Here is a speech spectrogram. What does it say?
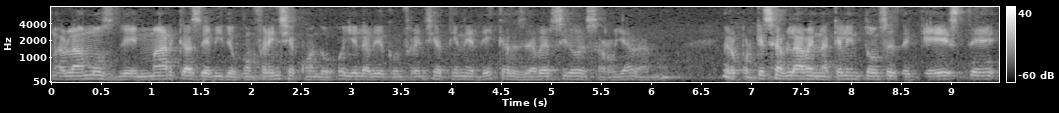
hablamos de marcas de videoconferencia cuando, oye, la videoconferencia tiene décadas de haber sido desarrollada, ¿no? Pero ¿por qué se hablaba en aquel entonces de que este,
